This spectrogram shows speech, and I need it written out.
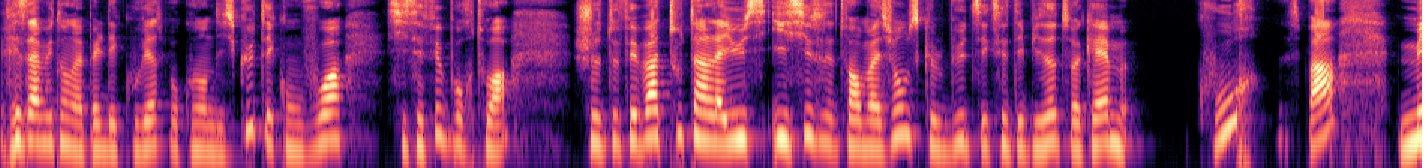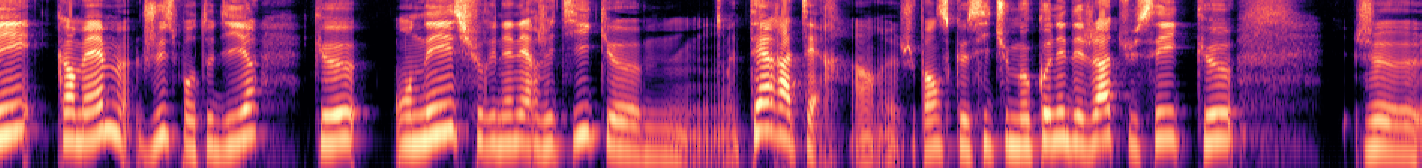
réserver ton appel découverte pour qu'on en discute et qu'on voit si c'est fait pour toi. Je te fais pas tout un laïus ici sur cette formation parce que le but c'est que cet épisode soit quand même court, n'est-ce pas? Mais quand même, juste pour te dire que on est sur une énergétique euh, terre à terre. Hein. Je pense que si tu me connais déjà, tu sais que je,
